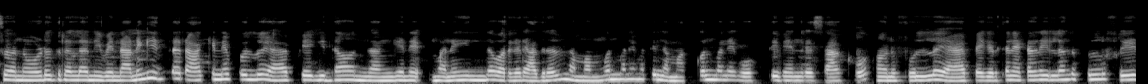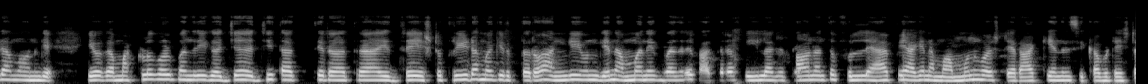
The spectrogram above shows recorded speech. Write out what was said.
ಸೊ ನೋಡಿದ್ರಲ್ಲ ನೀವೇ ನನಗಿಂತ ರಾಕಿನೇ ಫುಲ್ಲು ಹ್ಯಾಪಿ ಆಗಿದ್ದ ಅವ್ನ್ಗೆ ಹಂಗೇನೆ ಮನೆಯಿಂದ ಹೊರಗಡೆ. ಅದ್ರಲ್ಲೂ ನಮ್ಮ ಅಮ್ಮನ ಮನೆ ಮತ್ತೆ ನಮ್ಮ ಅಕ್ಕನ ಮನೆಗೆ ಹೋಗ್ತೀವಿ ಅಂದ್ರೆ ಸಾಕು. ಅವನು ಫುಲ್ ಹ್ಯಾಪಿಯಾಗಿರ್ತಾನೆ ಯಾಕಂದ್ರೆ ಇಲ್ಲಾಂದ್ರೆ ಫುಲ್ ಫ್ರೀಡಮ್ ಅವನಿಗೆ. ಇವಾಗ ಮಕ್ಳುಗಳು ಬಂದ್ರೆ ಈಗ ಅಜ್ಜ ಅಜ್ಜಿ ತಾತಿರ ಹತ್ರ ಇದ್ರೆ ಎಷ್ಟು ಫ್ರೀಡಮ್ ಆಗಿರ್ತಾರೋ, ಹಂಗೆ ಇವ್ನ್ಗೆ ನಮ್ಮ ಮನೆಗ್ ಬಂದ್ರೆ ಆತರ ಫೀಲ್ ಆಗುತ್ತೆ. ಅವನಂತೂ ಫುಲ್ ಹ್ಯಾಪಿ ಹಾಗೆ ನಮ್ಮ ಅಮ್ಮನಿಗೂ ಅಷ್ಟೇ, ರಾಖಿ ಅಂದ್ರೆ ಸಿಕ್ಕಾಬಿಟ್ಟೆ ಇಷ್ಟ.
